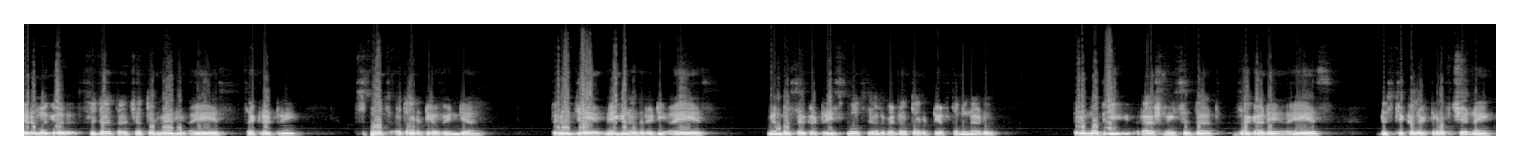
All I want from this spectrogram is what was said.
Thirumagu Sujata Chaturvedi, IAS, Secretary, Sports Authority of India, Thiru J. Meghanath Reddy, IAS, Member Secretary, Sports Development Authority of Tamil Nadu, Tirumati Rashmi Siddharth Zagade, IAS, District Collector of Chennai,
